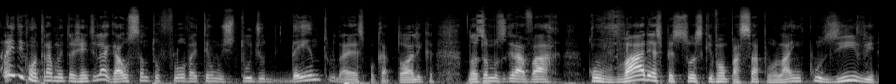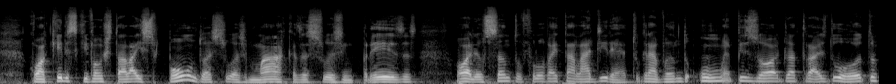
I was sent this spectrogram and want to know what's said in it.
Além de encontrar muita gente legal, o Santo Flor vai ter um estúdio dentro da Expo Católica. Nós vamos gravar com várias pessoas que vão passar por lá, inclusive com aqueles que vão estar lá expondo as suas marcas, as suas empresas. Olha, o Santo Flor vai estar lá direto, gravando um episódio atrás do outro.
